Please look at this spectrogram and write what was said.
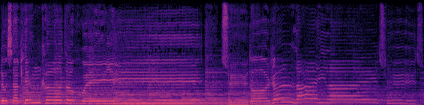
留下片刻的回忆？许多人来来去去。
